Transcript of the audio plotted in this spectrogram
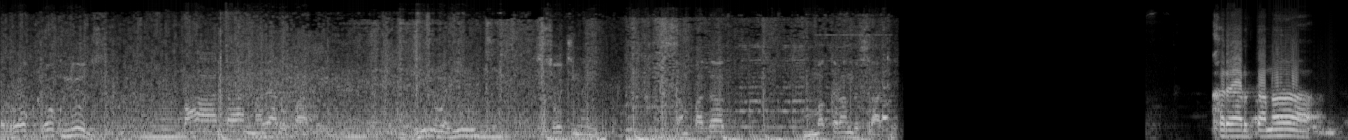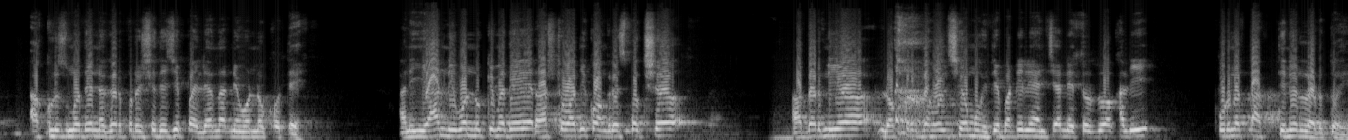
रोख रोख न्यूज. पहा आता नव्या रूपात. दिल वही सोच नाही. संपादक मकरंद साठे. खऱ्या अर्थानं अकलूजमध्ये नगर परिषदेची पहिल्यांदा निवडणूक होते. आणि या निवडणुकीमध्ये राष्ट्रवादी काँग्रेस पक्ष आदरणीय डॉक्टर धवलसिंह मोहिते पाटील यांच्या नेतृत्वाखाली पूर्ण ताकदीने लढतोय.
